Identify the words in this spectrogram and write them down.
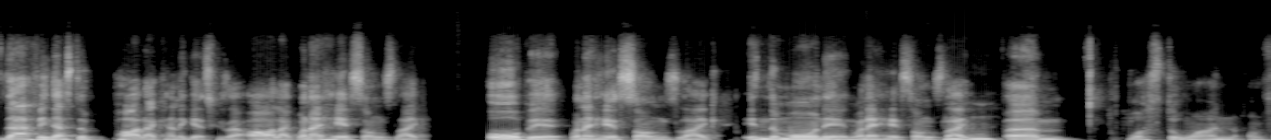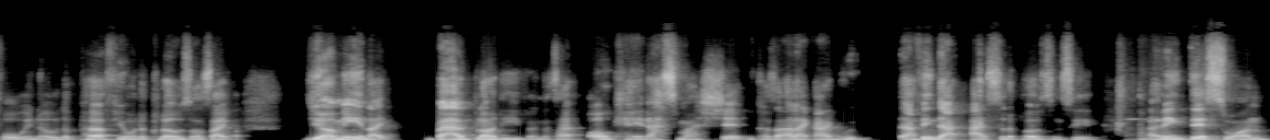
That I think that's the part that kind of gets me like, oh, like when I hear songs like Orbit, when I hear songs like In the Morning, when I hear songs like Mhm. um, what's the one on For We Know, the perfume or the clothes? I was like, Do you know what I mean? Like Bad Blood, even. It's like, okay, that's my shit because I like I I think that adds to the potency. I think this one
